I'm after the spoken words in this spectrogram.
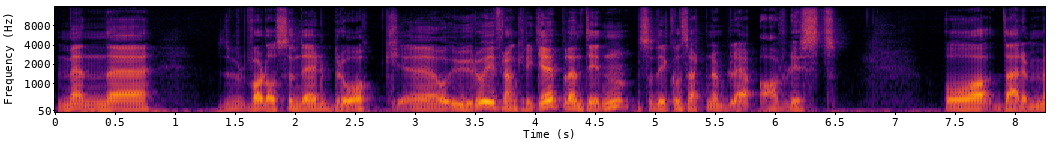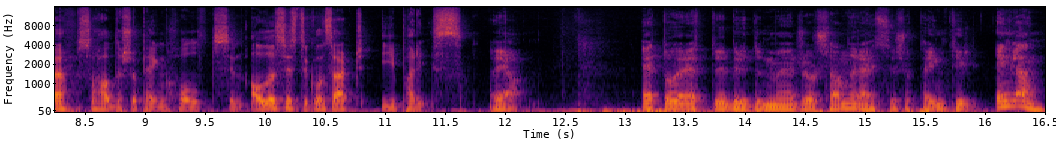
men eh, var det også en del bråk eh, og uro i Frankrike på den tiden, så de konsertene ble avlyst. Og dermed så hadde Chopin holdt sin aller siste konsert i Paris. Ja. Et år etter bruddet med George Sand reiser Chopin til England.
